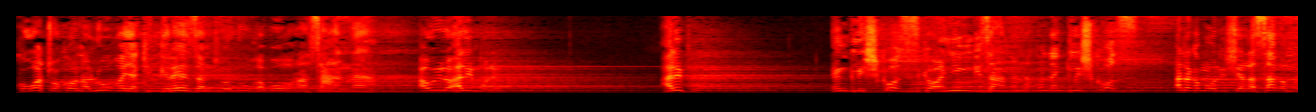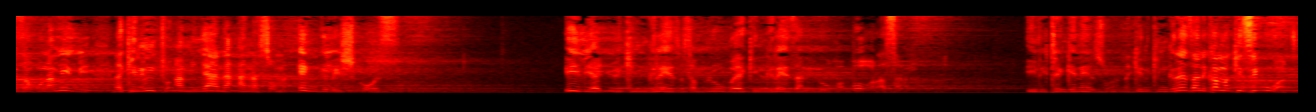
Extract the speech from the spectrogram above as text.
Kwa watu wakaona lugha ya Kiingereza ndiyo lugha bora sana. Au hilo halimpo leo? Halipo English course zikawa nyingi sana. Nakwenda English course. Hata kama ulishia la saba mwenzangu na mimi lakini mtu aminyana anasoma English course. Ili ajue Kiingereza sababu lugha ya Kiingereza ni lugha bora sana. Ilitengenezwa lakini Kiingereza ni kama kizigua tu.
